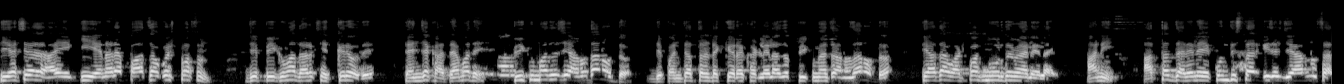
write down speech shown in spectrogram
ती अशी आहे की येणाऱ्या पाच ऑगस्टपासून जे पीक विमा धारक शेतकरी होते त्यांच्या खात्यामध्ये पीक विमाचं जे अनुदान होतं जे पंच्याहत्तर टक्के रखडलेला जो पीक विम्याचं अनुदान होतं ते आता वाटपास मुहूर्त मिळालेला आहे. आणि आताच झालेल्या एकोणतीस तारखेच्या जे नुसार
